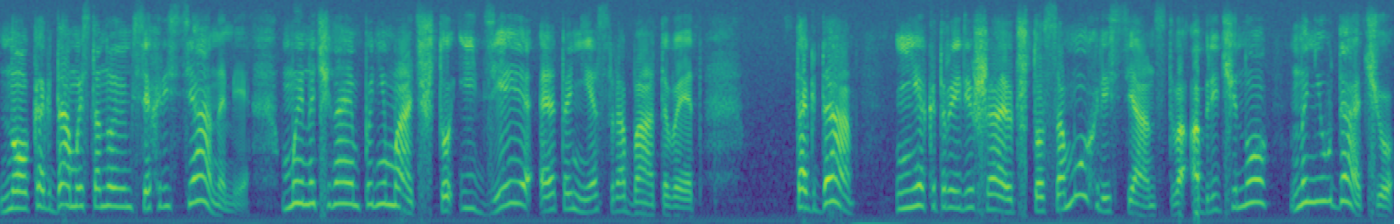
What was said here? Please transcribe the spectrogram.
Но когда мы становимся христианами, мы начинаем понимать, что идея эта не срабатывает. Тогда некоторые решают, что само христианство обречено на неудачу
